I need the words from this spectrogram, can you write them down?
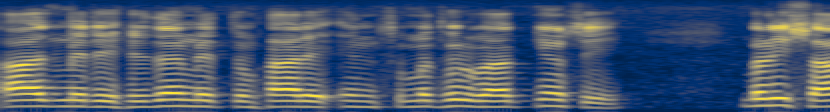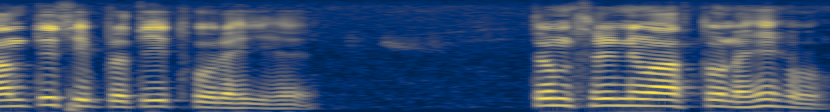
आज मेरे हृदय में तुम्हारे इन सुमधुर वाक्यों से बड़ी शांति सी प्रतीत हो रही है। तुम श्रीनिवास तो नहीं हो?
